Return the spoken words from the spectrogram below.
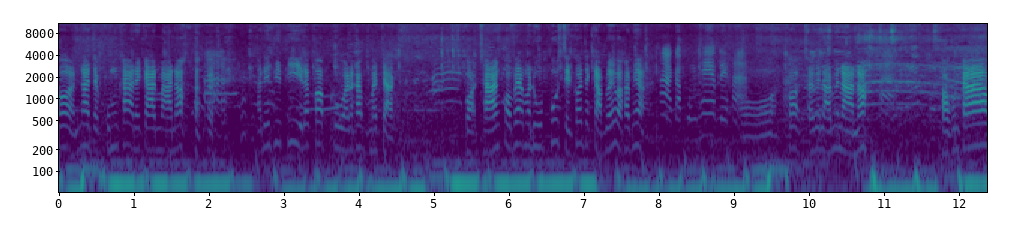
ก็น่าจะคุ้มค่าในการมาเนาะอันนี้พี่ๆและครอบครัวนะครับ มาจากเกาะช้างก็แวะมาดูพูดเสร็จก็จะกลับเลยเปล่าครับเนี่ยค่ะกลับกรุงเทพเลยค่ะโอ้ก็ใช้เวลาไม่นานเนาะขอบคุณครับ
